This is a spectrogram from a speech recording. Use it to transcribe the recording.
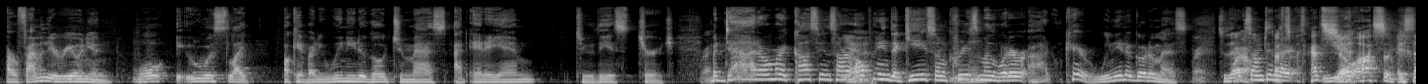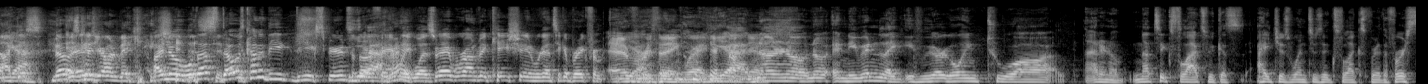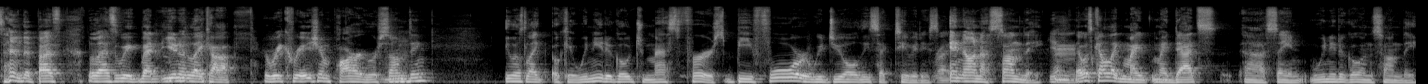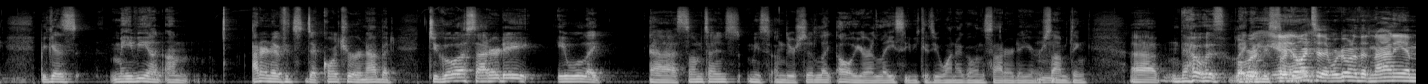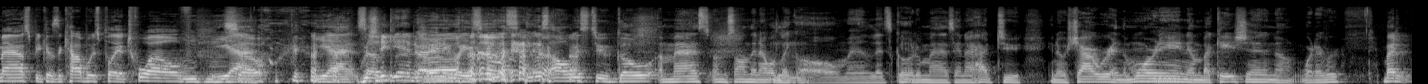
our family reunion. Well, it was like okay, buddy, we need to go to mass at eight a.m. to this church. Right. But dad, all my cousins are Yeah. opening the gifts on Christmas, whatever. I don't care. We need to go to mass. Right. So that's Wow, something that's, that that's yeah. so awesome. It's not Yeah. just No, it's because you're on vacation. I know. Well, that's That's that was kind of the the experience with Yeah, our family right. was, hey, we're on vacation, we're gonna take a break from everything. Yeah, right. Yeah, Yeah. no, no, no, no. And even like if we are going to, uh, I don't know, not Six Flags because I just went to Six Flags for the first time the past the last week, but you know, like a, a recreation park or something. It was like, okay, we need to go to mass first before we do all these activities, Right. and on a Sunday. Yeah. that was kind of like my my dad's uh, saying we need to go on Sunday because maybe on on I don't know if it's the culture or not, but to go a Saturday, it will like uh, sometimes misunderstood, like, oh, you're lazy because you want to go on Saturday or something. Uh, that was like, We're, mis- we're going to we're going to the 9 a.m. mass because the Cowboys play at 12. yeah, So yeah. So, Which again, but uh, anyways, it was, it was always to go a mass on Sunday. And I was like, oh man, let's go to mass, and I had to, you know, shower in the morning on vacation, or whatever. But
